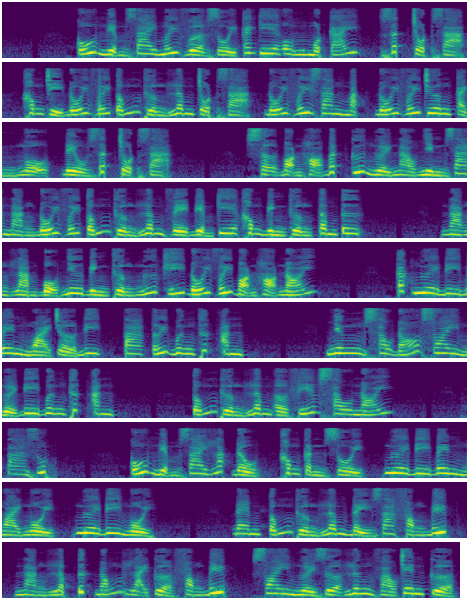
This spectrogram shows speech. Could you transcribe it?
Cố niệm dai mới vừa rồi cái kia ôm một cái, rất trột dạ, không chỉ đối với Tống Thường Lâm trột dạ, đối với Giang Mặc, đối với Trương Cảnh Ngộ, đều rất trột dạ. Sợ bọn họ bất cứ người nào nhìn ra nàng đối với Tống Thường Lâm về điểm kia không bình thường tâm tư. Nàng làm bộ như bình thường ngữ khí đối với bọn họ nói. Các ngươi đi bên ngoài chờ đi, ta tới bưng thức ăn. Nhưng sau đó xoay người đi bưng thức ăn. Tống Thường Lâm ở phía sau nói. Ta giúp. Cố niệm dai lắc đầu, không cần rồi, ngươi đi bên ngoài ngồi, ngươi đi ngồi. Đem Tống Thường Lâm đẩy ra phòng bếp, nàng lập tức đóng lại cửa phòng bếp, xoay người dựa lưng vào trên cửa.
